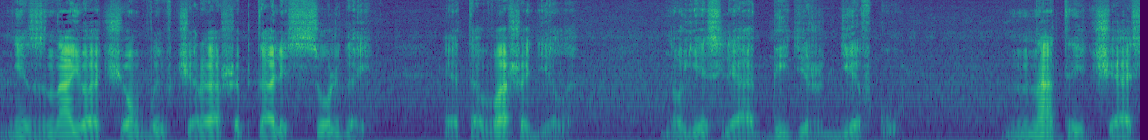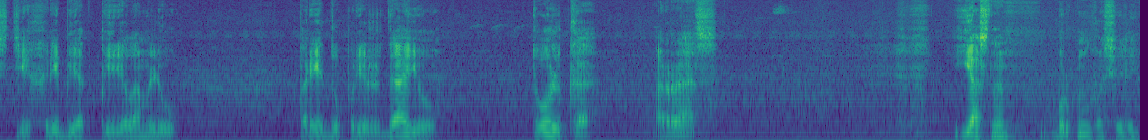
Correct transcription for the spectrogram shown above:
«Не знаю, о чем вы вчера шептались с Ольгой. Это ваше дело. Но если обидишь девку, на три части хребет переломлю. Предупреждаю, только раз. Ясно, буркнул Василий.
